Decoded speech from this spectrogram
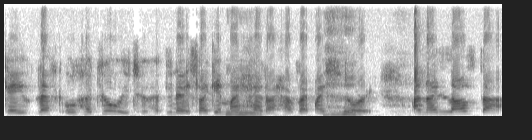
gave left all her jewelry to her. You know, it's like in my Mm. head I have like my story, and I love that.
